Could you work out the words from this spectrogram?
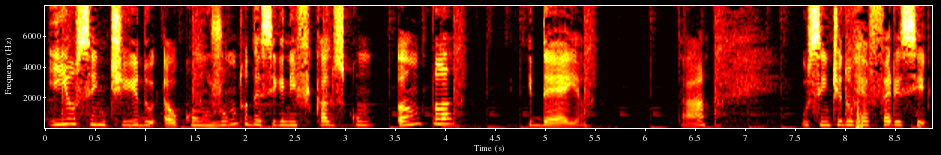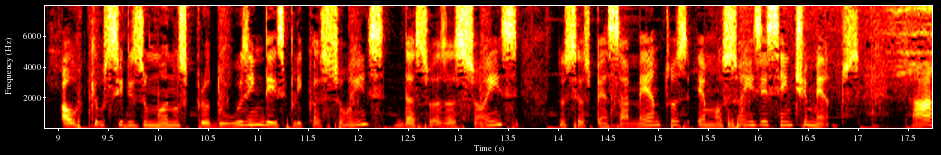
E o sentido é o conjunto de significados com ampla ideia, tá? O sentido refere-se ao que os seres humanos produzem de explicações das suas ações, dos seus pensamentos, emoções e sentimentos, tá?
